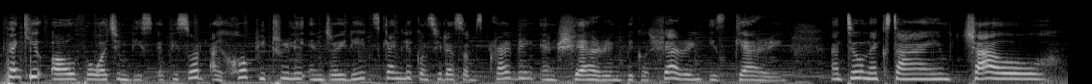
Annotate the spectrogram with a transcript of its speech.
Thank you all for watching this episode. I hope you truly enjoyed it. Kindly consider subscribing and sharing because sharing is caring. Until next time, ciao.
